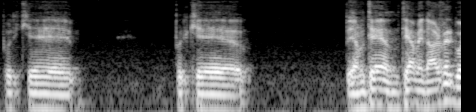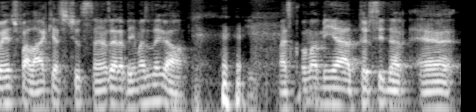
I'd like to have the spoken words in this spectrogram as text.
Porque. Porque. Eu não tenho, não tenho a menor vergonha de falar que assistir o Suns era bem mais legal. Mas como a minha torcida é,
